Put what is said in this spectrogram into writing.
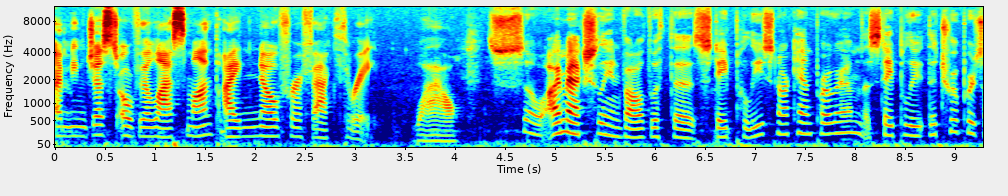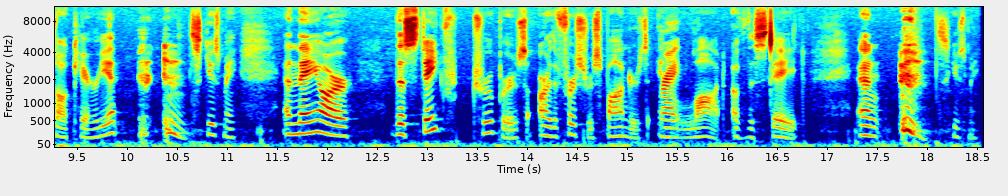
I mean, just over the last month, I know for a fact three. Wow. So I'm actually involved with the state police Narcan program. The state police, the troopers all carry it. Excuse me, and they are the state troopers are the first responders in Right. a lot of the state, and excuse me,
